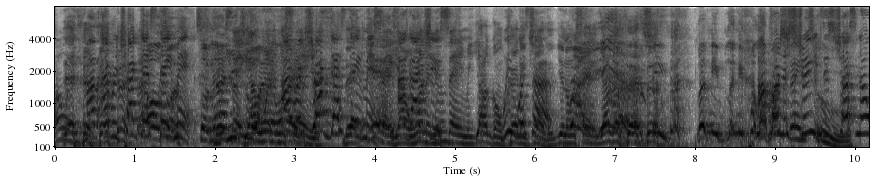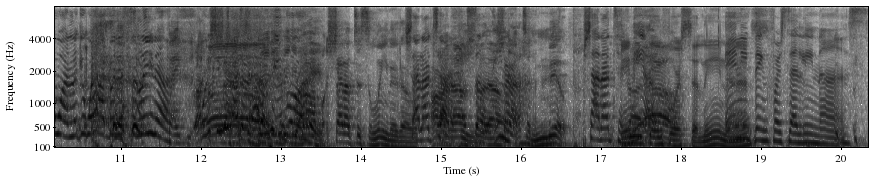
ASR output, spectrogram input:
always. My, I retract that Oh, statement. So, now you say two are one in and the I retract that statement. Say I y'all got one and you. the same, and y'all gonna We- cut what's each other. You know what I'm saying? Y'all gonna. let me let me pull I'm up my the streets. too. It's trust no one. Look at what happened to Selena. Thank you. When she Shout trusted out her people. Right. Shout out to Selena though. Shout out to Shout out, shout out. Shout out to Nip. Shout out to Anything Nia. for Selena. Anything for Selena's.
